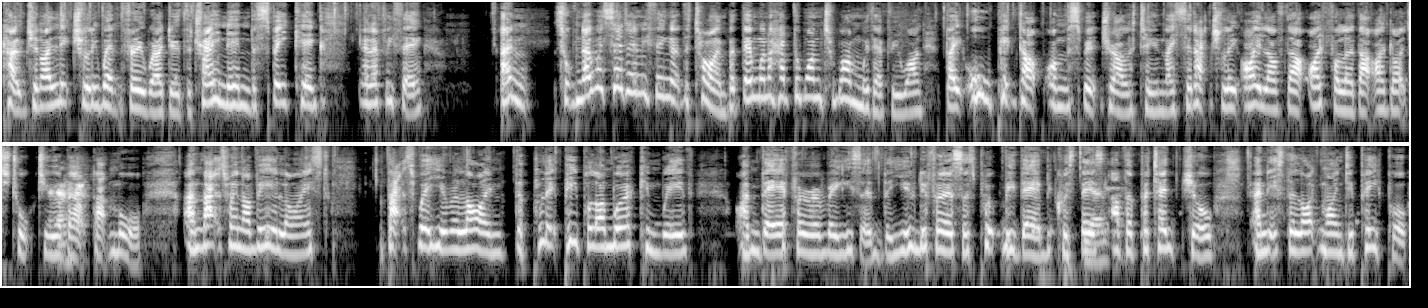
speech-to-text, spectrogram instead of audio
coach. And I literally went through where I do the training, the speaking, and everything. And sort of no one said anything at the time, but then when I had the one to one with everyone, they all picked up on the spirituality and they said, actually, I love that. I follow that. I'd like to talk to you about that more. And that's when I realised that's where you're aligned. The people I'm working with I'm there for a reason. The universe has put me there because there's yeah. other potential and it's the like minded people.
